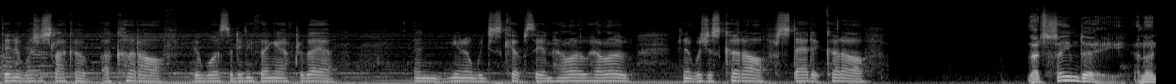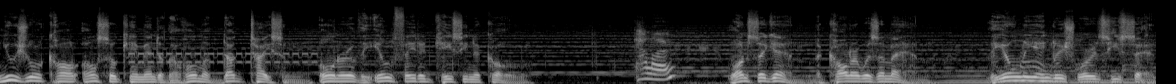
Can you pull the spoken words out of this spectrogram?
Then it was just like a, a cut off. It wasn't anything after that. And, you know, we just kept saying hello, hello, and it was just cut off, static cut off. That same day, an unusual call also came into the home of Doug Tyson, owner of the ill-fated Casey Nicole. Hello? Once again, the caller was a man. The only English words he said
